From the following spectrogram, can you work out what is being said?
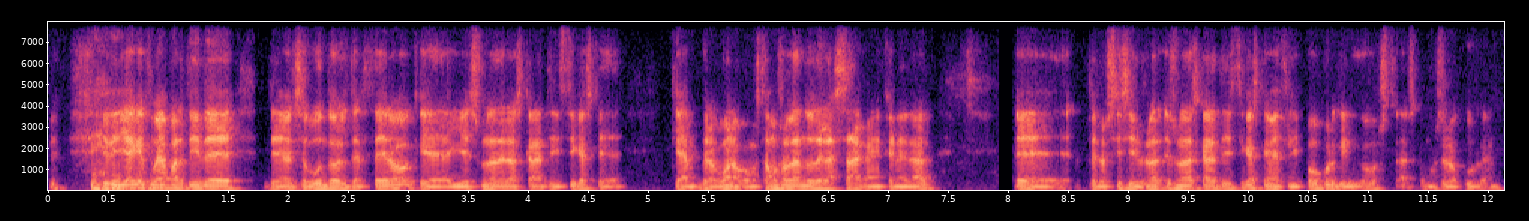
Yo diría que fue a partir del de, segundo o el tercero, que ahí es una de las características que, Pero bueno, como estamos hablando de la saga en general, eh, pero sí, sí, es una, es una, de las características que me flipó porque digo, ostras, ¿cómo se le ocurren?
